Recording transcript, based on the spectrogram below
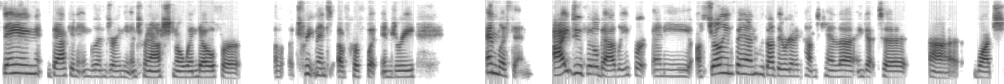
staying back in England during the international window for a, a treatment of her foot injury. And listen, I do feel badly for any Australian fan who thought they were going to come to Canada and get to uh, watch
